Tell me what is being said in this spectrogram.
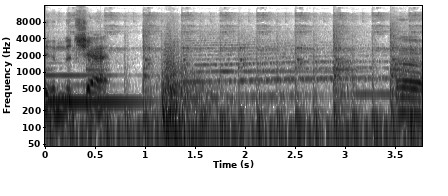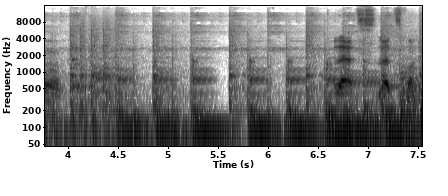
In the chat. Oh. That's that's funny.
